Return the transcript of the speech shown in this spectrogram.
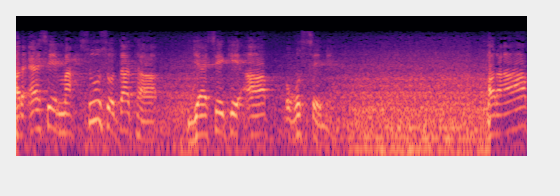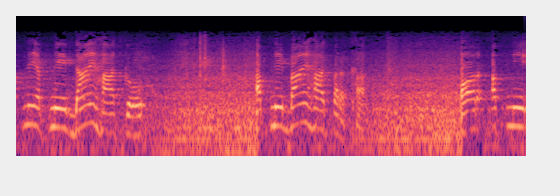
اور ایسے محسوس ہوتا تھا جیسے کہ آپ غصے میں اور آپ نے اپنے دائیں ہاتھ کو اپنے بائیں ہاتھ پر رکھا اور اپنی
